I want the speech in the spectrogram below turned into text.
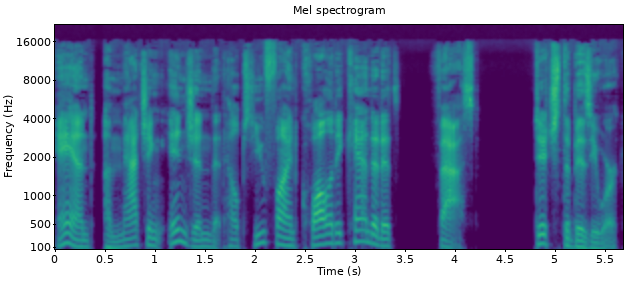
and a matching engine that helps you find quality candidates fast. Ditch the busy work.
